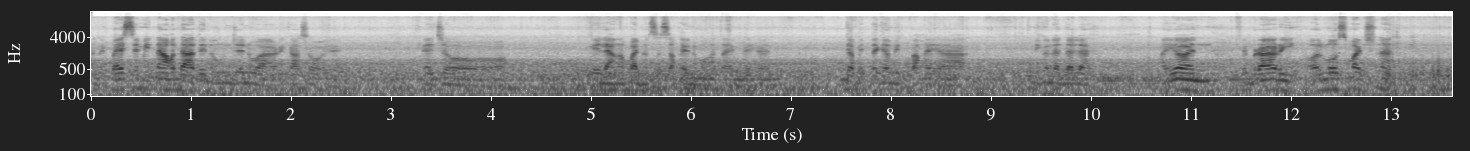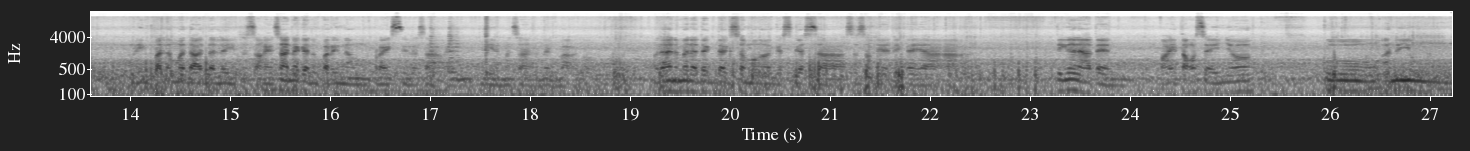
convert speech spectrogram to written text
Ah, Nagpa-estimate na ako dati noong January kaso eh, medyo kailangan pa ng sasakyan ng mga time na yun. Gamit na gamit pa kaya hindi ko nadala. Ngayon, February, almost March na. Ngayon pa lang madadala yung sasakyan. Sana ganun pa rin ang price nila sa akin. Hindi naman sana nagbago. Wala naman nadagdag sa mga gas-gas sa sasakyan eh. Kaya ah, tingnan natin. Pakita ko sa inyo kung ano yung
